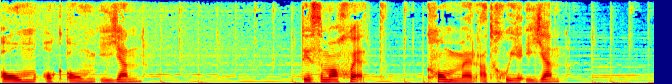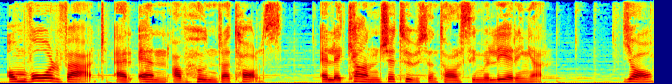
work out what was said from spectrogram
om och om igen. Det som har skett kommer att ske igen. Om vår värld är en av hundratals eller kanske tusentals simuleringar, ja,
